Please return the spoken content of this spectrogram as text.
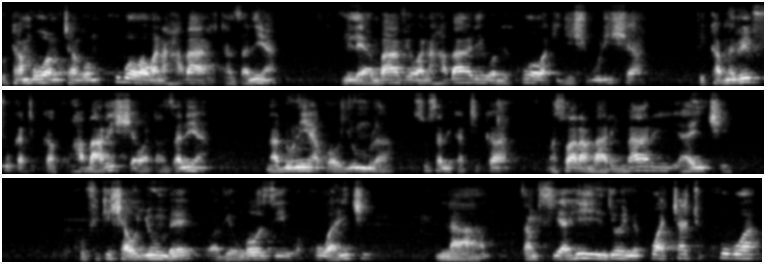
kutambua mchango mkubwa wa wanahabari Tanzania, vile ambavyo wanahabari wamekuwa wakijishughulisha vikamilifu katika kuhabarisha Watanzania na dunia kwa ujumla, hususan katika masuala mbalimbali ya nchi, kufikisha ujumbe wa viongozi wakuu wa nchi, na tamsia hii ndio imekuwa chachu kubwa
